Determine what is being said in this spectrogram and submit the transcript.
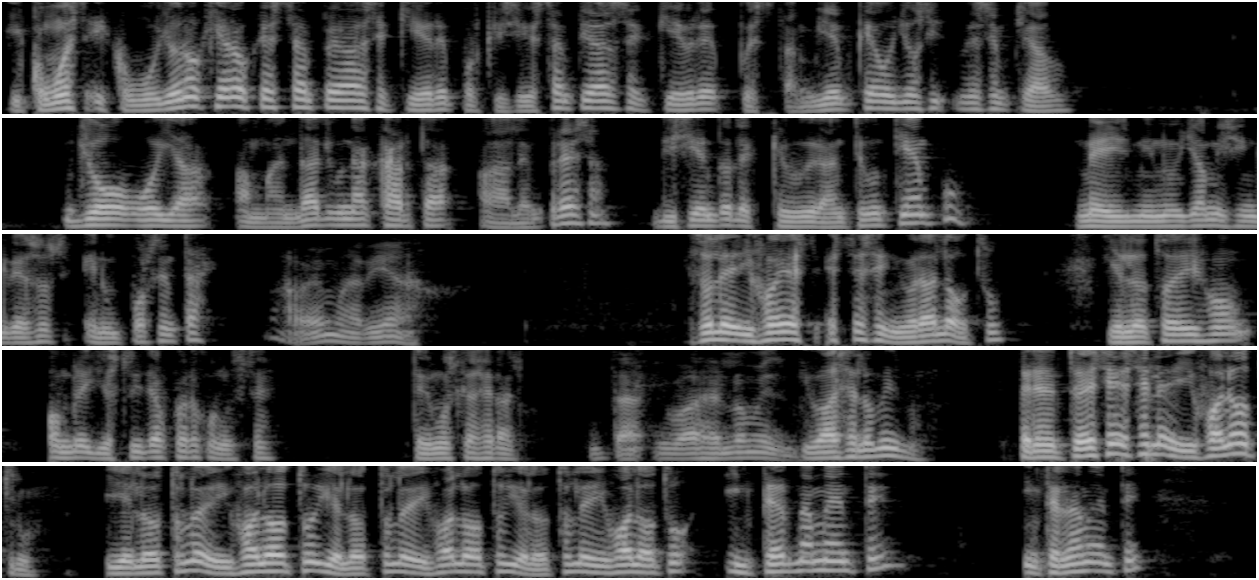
Y como, y como yo no quiero que esta empresa se quiebre, porque si esta empresa se quiebre, pues también quedo yo desempleado, yo voy a, mandarle una carta a la empresa diciéndole que durante un tiempo me disminuya mis ingresos en un porcentaje. A ver, María. Eso le dijo este, este, señor al otro, y el otro dijo, hombre, yo estoy de acuerdo con usted, tenemos que hacer algo. Y va a hacer lo mismo. Y va a hacer lo mismo. Pero entonces ese le dijo al otro, y el otro le dijo al otro, y el otro le dijo al otro, y el otro le dijo al otro, internamente internamente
